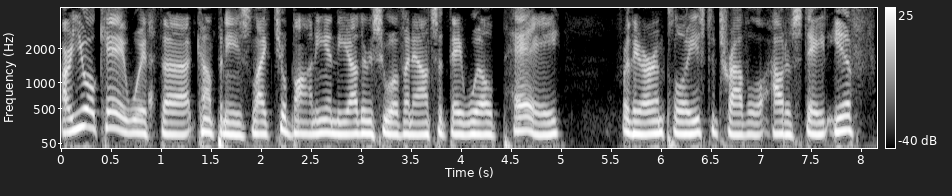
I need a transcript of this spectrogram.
are you okay with uh, companies like Chobani and the others who have announced that they will pay for their employees to travel out of state if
